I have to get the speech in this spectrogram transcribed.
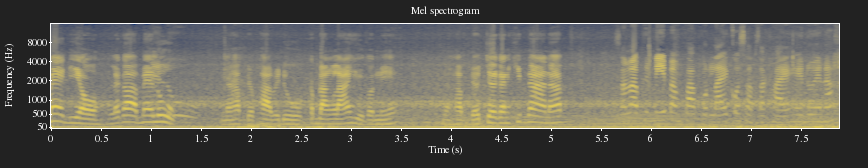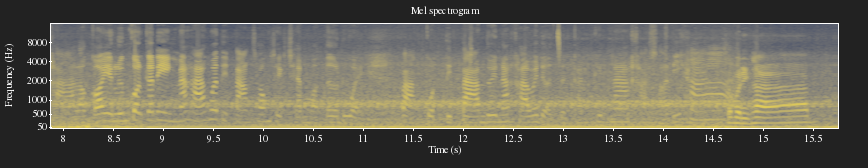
แม่เดียวแล้วก็แม่ลูกแม่ลูกนะครับ เดี๋ยวพาไปดูกำลังล้างอยู่ตอนนี้นะครับ เดี๋ยวเจอกันคลิปหน้านะครับสำหรับคลิปนี้ปังฝากกดไลค์ กด subscribe ให้ด้วยนะคะ แล้วก็อย่าลืมกดกระดิ่งนะคะ เพื่อติดตามช่องเช็คแชมป์มอเตอร์ด้วย ฝากกดติดตามด้วยนะคะ ไว้เดี๋ยวเจอกันคลิปหน้าค่ะ สวัสดีค่ะ สวัสดีครับ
